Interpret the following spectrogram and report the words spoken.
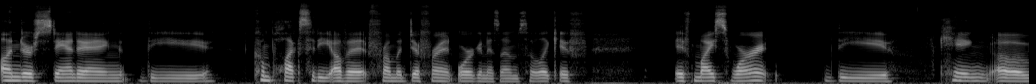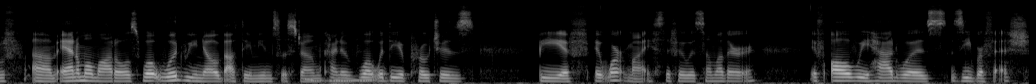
understanding the complexity of it from a different organism. So like if if mice weren't the king of um, animal models, what would we know about the immune system? Kind of what would the approaches be if it weren't mice, if it was some other, if all we had was zebrafish?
